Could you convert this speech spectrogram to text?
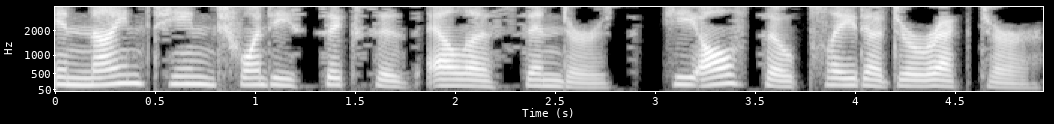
In 1926's Ella Cinders, he also played a director.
